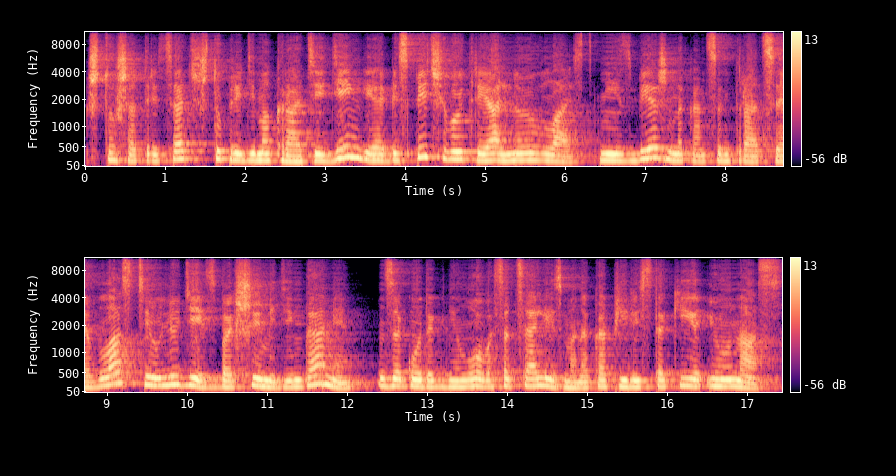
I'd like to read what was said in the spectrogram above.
Что ж отрицать, что при демократии деньги обеспечивают реальную власть, неизбежна концентрация власти у людей с большими деньгами, за годы гнилого социализма накопились такие и у нас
